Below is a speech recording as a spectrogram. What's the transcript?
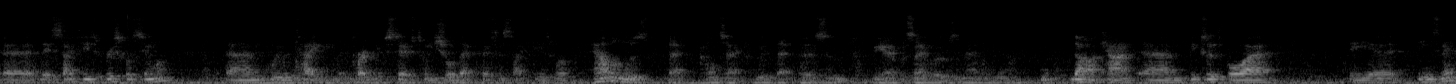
uh, their safety is at risk or similar, um, we would take appropriate steps to ensure that person's safety as well. How long was that contact with that person, being able to say whether it was a man or woman? No, I can't, um, because it's via the, uh, the internet,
